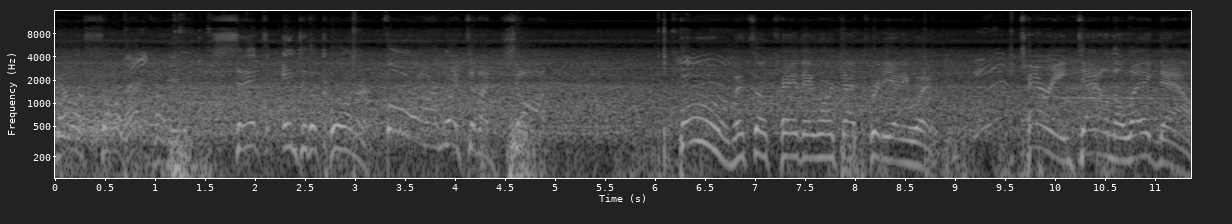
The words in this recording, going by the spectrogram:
Saw that coming. Sent into the corner. Forearm right to the jaw. Boom! It's okay, they weren't that pretty anyway. Tearing down the leg now.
